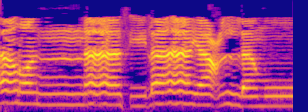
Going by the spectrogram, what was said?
الناس لا يعلمون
